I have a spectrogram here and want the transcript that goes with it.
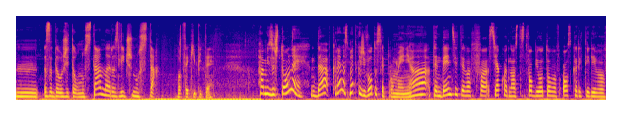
м- задължителността на различността в екипите? Ами защо не? Да, в крайна сметка живота се променя. Тенденциите в всяко едно естество, било то в Оскарите или в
